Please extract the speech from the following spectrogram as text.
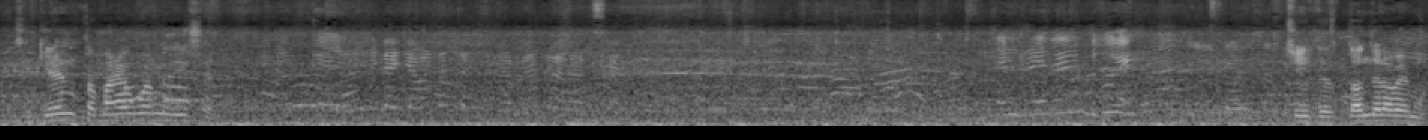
Si quieren tomar agua me dicen. Mira, ya van a terminar de enredarse. Se enredan bien. Sí, ¿de ¿dónde lo vemos?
